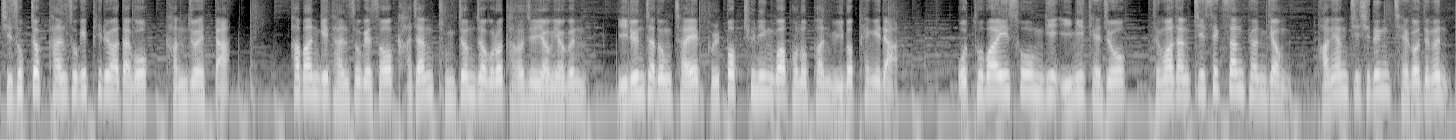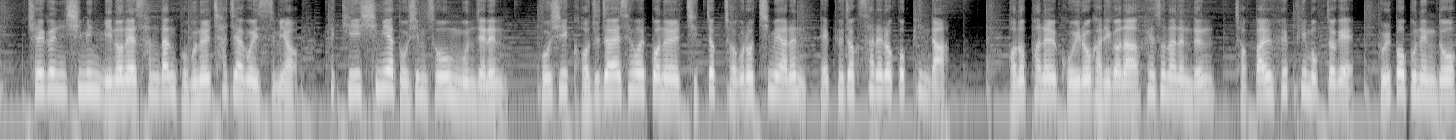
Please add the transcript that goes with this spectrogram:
지속적 단속이 필요하다고 강조했다. 하반기 단속에서 가장 중점적으로 다뤄질 영역은 이륜 자동차의 불법 튜닝과 번호판 위법 행위다. 오토바이 소음기 임의 개조, 등화장치 색상 변경, 방향 지시 등 제거 등은 최근 시민 민원의 상당 부분을 차지하고 있으며 특히 심야 도심 소음 문제는 도시 거주자의 생활권을 직접적으로 침해하는 대표적 사례로 꼽힌다. 번호판을 고의로 가리거나 훼손하는 등 적발 회피 목적의 불법 운행도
